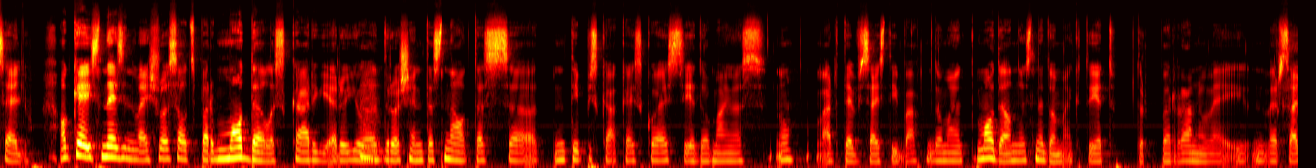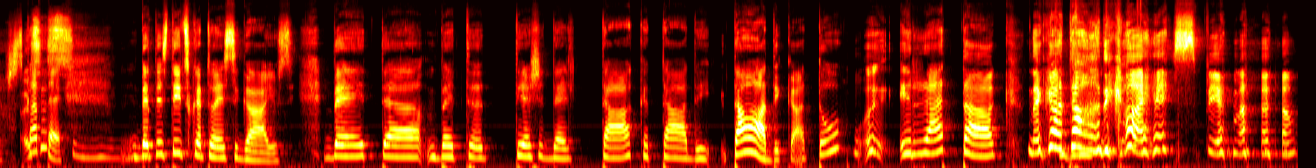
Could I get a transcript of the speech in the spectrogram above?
ceļu. Ok, es nezinu, vai šo sauc par modeles karjeru, jo mm. droši vien tas nav tas uh, tipiskākais, ko es iedomājos nu, ar tevi saistībā. Domājot par modeli, nu es nedomāju, ka tu ietu tur par Runaway Versace skatē. Es es... Bet es ticu, ka tu esi gājusi. Bet, uh, bet tieši dēļ tā, ka tādi, tādi kā tu ir retāk nekā tādi kā es, piemēram.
